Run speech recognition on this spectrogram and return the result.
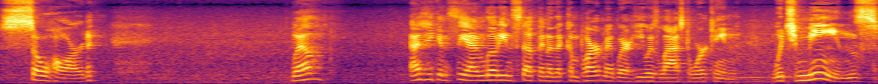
so hard. Well, as you can see, I'm loading stuff into the compartment where he was last working, which means,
